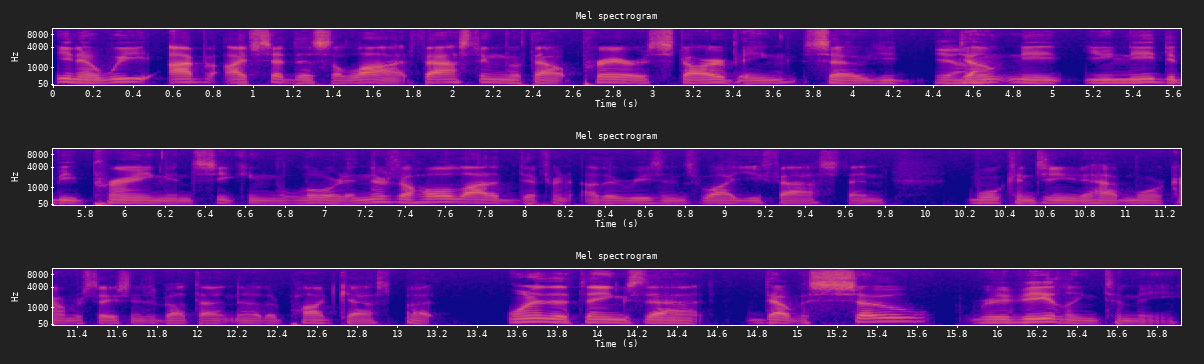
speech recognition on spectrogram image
you know, we I've I've said this a lot. Fasting without prayer is starving. So you Yeah. don't need you need to be praying and seeking the Lord. And there's a whole lot of different other reasons why you fast and we'll continue to have more conversations about that in other podcasts. But one of the things that that was so revealing to me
